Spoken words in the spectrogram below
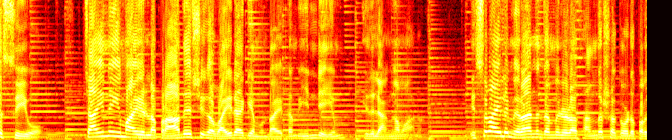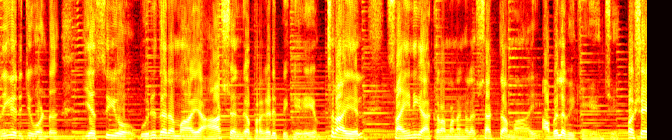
എസ് സി ഒ. ചൈനയുമായുള്ള പ്രാദേശിക വൈരാഗ്യമുണ്ടായിട്ടും ഇന്ത്യയും ഇതിൽ അംഗമാണ്. ഇസ്രായേലും ഇറാനും തമ്മിലുള്ള സംഘർഷത്തോട് പ്രതികരിച്ചുകൊണ്ട് ഒ ഗുരുതരമായ ആശങ്ക പ്രകടിപ്പിക്കുകയും ഇസ്രായേൽ സൈനിക ആക്രമണങ്ങളെ ശക്തമായി അപലപിക്കുകയും ചെയ്തു. പക്ഷേ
